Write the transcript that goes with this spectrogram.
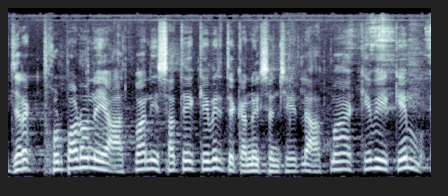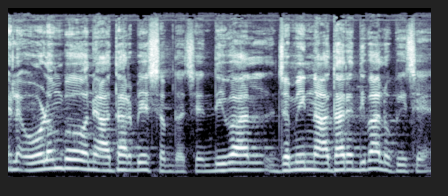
જરાક થોડ પાડો ને આત્માની સાથે કેવી રીતે કનેક્શન છે? એટલે આત્મા કેવી કેમ? એટલે ઓળંબો અને આધાર બે શબ્દ છે. દિવાલ જમીનના આધારે દિવાલ ઊભી છે.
